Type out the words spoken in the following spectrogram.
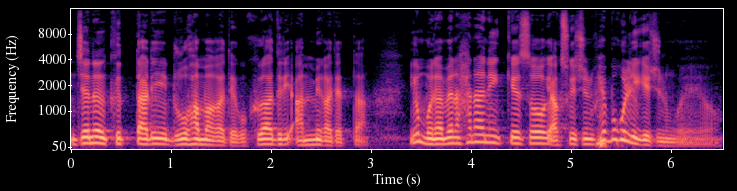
이제는 그 딸이 루하마가 되고 그 아들이 암미가 됐다. 이건 뭐냐면 하나님께서 약속해 주는 회복을 얘기해 주는 거예요.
